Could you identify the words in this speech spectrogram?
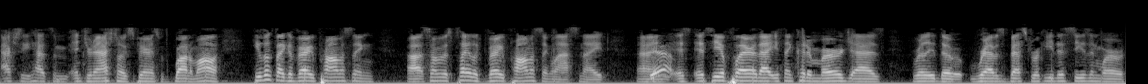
actually had some international experience with Guatemala. He looked like a very promising. Uh, some of his play looked very promising last night. And Yeah. is, is he a player that you think could emerge as really the Revs' best rookie this season, where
